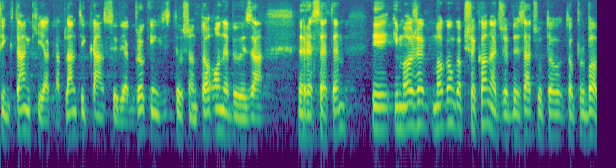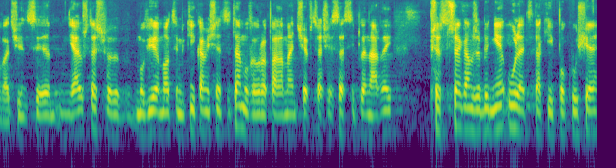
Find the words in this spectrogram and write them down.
think tanki jak Atlantic Council, jak Brookings Institution, to one były za resetem. I, i może mogą go przekonać, żeby zaczął to, to próbować. Więc e, ja już też mówiłem o tym kilka miesięcy temu w Europarlamencie w czasie sesji plenarnej. Przestrzegam, żeby nie ulec takiej pokusie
